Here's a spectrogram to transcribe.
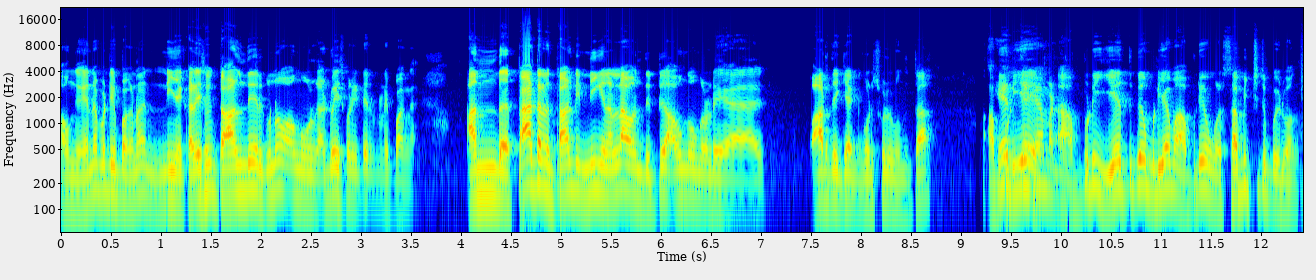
அவங்க என்ன பண்ணியிருப்பாங்கன்னா நீங்கள் கடைசி வரைக்கும் தாழ்ந்தே இருக்கணும் அவங்க உங்களுக்கு அட்வைஸ் பண்ணிகிட்டே இருக்கணும்னு நினைப்பாங்க. அந்த பேட்டர்னை தாண்டி நீங்கள் நல்லா வந்துட்டு அவங்க உங்களுடைய வார்த்தை கேட்கக்கூடிய சூழல் வந்துட்டா அப்படியே. அப்படி ஏற்றுக்க முடியாமல் அப்படியே உங்களை சபிச்சுட்டு போயிடுவாங்க.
